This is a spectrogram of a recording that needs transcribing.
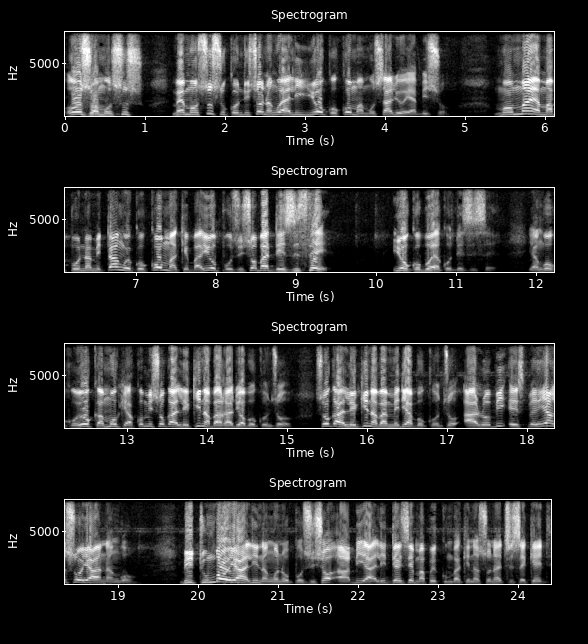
ozwa mosusu me mosusu condition na yango yali yo kokoma mosali oyo ya biso Moment ya maponami tango ekokoma ke bayi opposition ba desister, yo okoboya ko desister. Yango okoyoka Moki akomi soki aleki na ba radio ya bokonzo, soki aleki na ba media ya bokonzo alobi experience oyo ye aa nango, bitumba oyo ye aali nango na opposition, abi ye aali deuxième apres ekumbaki national ya Tshisekedi.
